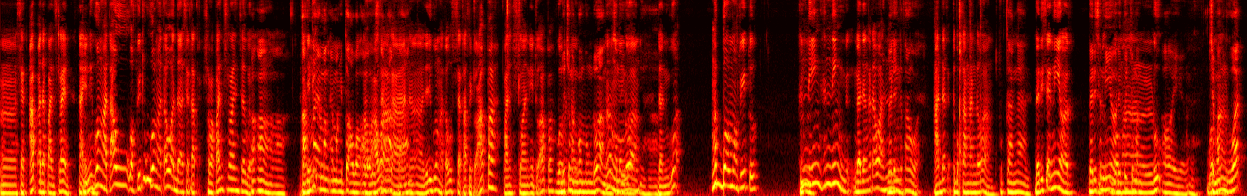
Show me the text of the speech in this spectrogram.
eh, setup ada punchline. Nah ini gua nggak tahu waktu itu gua nggak tahu ada setup sama punchline coba. Ah, ah, ah. karena emang emang itu awal-awal awal-awal stand up kan, kan. Heeh, jadi gua nggak tahu setup itu apa punchline itu apa. Gua cuma ngomong doang Nah, di ngomong doang. dan gua ngebom waktu itu hening hening. Nggak ada yang ketawa Gak ada hening yang ketawa? Ada tepuk tangan doang. Tepuk tangan. Dari senior. Dari senior Gua itu cuma malu oh iya. Cuman buat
